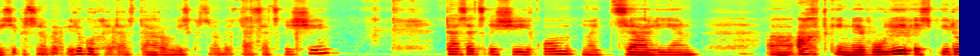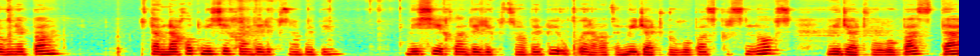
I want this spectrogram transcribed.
მისი გრძნობები, როგორ ხედავს ტარო მის გრძნობებს დასაწყისში? დასაწყისში იყო მაი ძალიან აღტკინებული ეს პიროვნება და ნახოთ მისი ახლანდელი გრძნობები მისი ახლანდელი გრძნობები უკვე რაღაცა მიჯაჭვულობას გრძნობს მიჯაჭვულობას და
